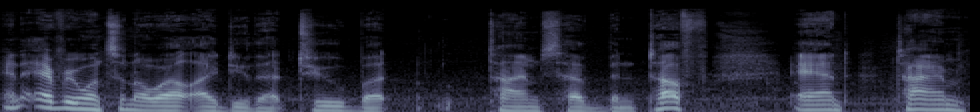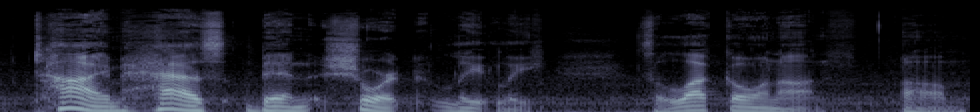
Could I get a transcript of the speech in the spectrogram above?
And every once in a while I do that too, but times have been tough and time time has been short lately. It's a lot going on. Um,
